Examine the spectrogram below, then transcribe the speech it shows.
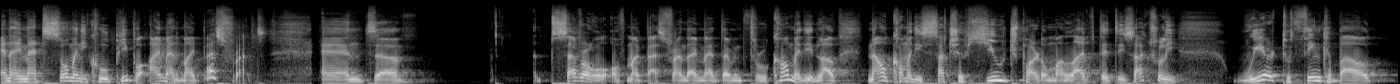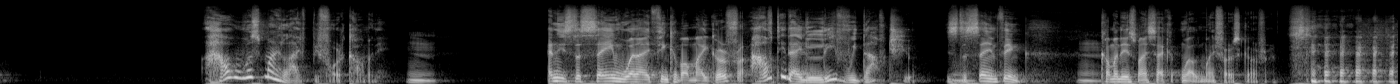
And I met so many cool people. I met my best friend. And uh, several of my best friends, I met them through comedy. Now, now comedy is such a huge part of my life that it's actually weird to think about how was my life before comedy? And it's the same when I think about my girlfriend. How did I live without you? It's the same thing. Comedy is my second, well, my first girlfriend.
